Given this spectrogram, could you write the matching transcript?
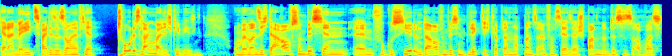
Ja, dann wäre die zweite Saisonhälfte ja todeslangweilig gewesen. Und wenn man sich darauf so ein bisschen ähm, fokussiert und darauf ein bisschen blickt, ich glaube, dann hat man es einfach sehr, sehr spannend. Und das ist auch was,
